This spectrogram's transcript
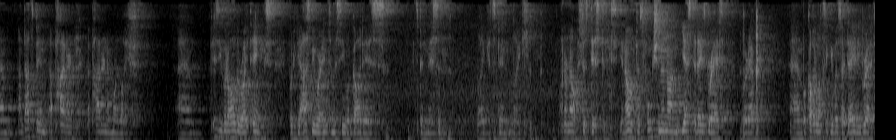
Um, and that's been a pattern, a pattern in my life. Um, busy with all the right things, but if you ask me where intimacy with God is, it's been missing. Like it's been like, I don't know, it's just distant, you know, just functioning on yesterday's bread or whatever. Um, but God wants to give us our daily bread.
